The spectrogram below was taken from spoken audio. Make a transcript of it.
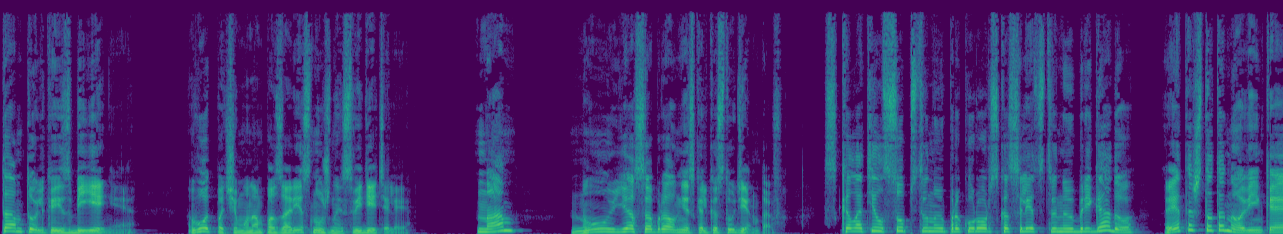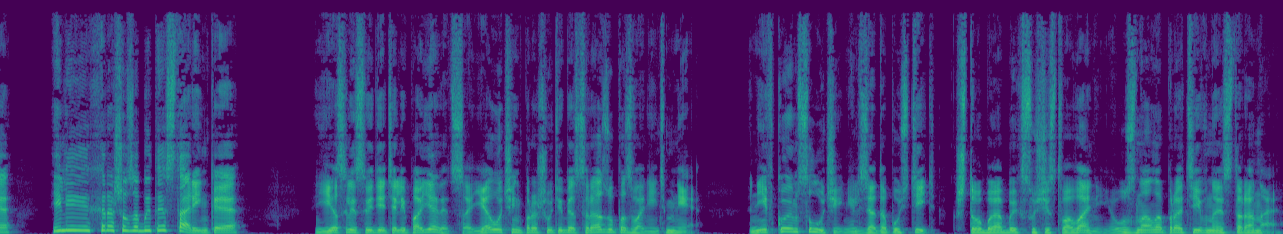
Там только избиение. Вот почему нам позарез нужны свидетели. Нам? Ну, я собрал несколько студентов. Сколотил собственную прокурорско-следственную бригаду? Это что-то новенькое. Или хорошо забытое старенькое? Если свидетели появятся, я очень прошу тебя сразу позвонить мне. Ни в коем случае нельзя допустить, чтобы об их существовании узнала противная сторона.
